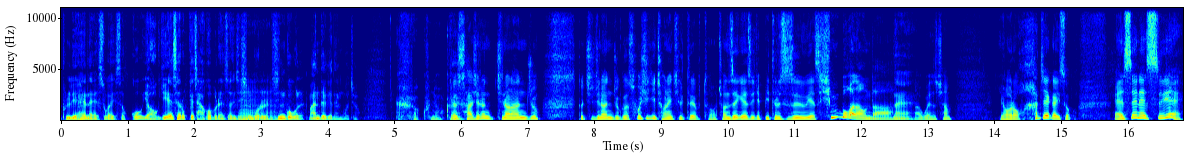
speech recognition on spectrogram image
분리해낼 수가 있었고 여기에 새롭게 작업을 해서 이제 신곡을 신곡을 만들게 된 거죠. 그렇군요. 그래서 사실은 지난 한 주또 지지난 주 그 소식이 전해질 때부터 전 세계에서 이제 비틀스의 신보가 나온다라고 네. 해서 참 여러 화제가 있었고 SNS에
